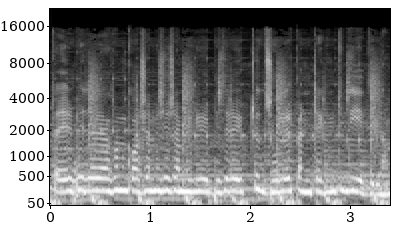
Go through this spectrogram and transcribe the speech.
তো এর ভিতরে এখন কষানো শেষ, আমি ভিতরে একটু ঝোলের পানিটা কিন্তু দিয়ে দিলাম।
